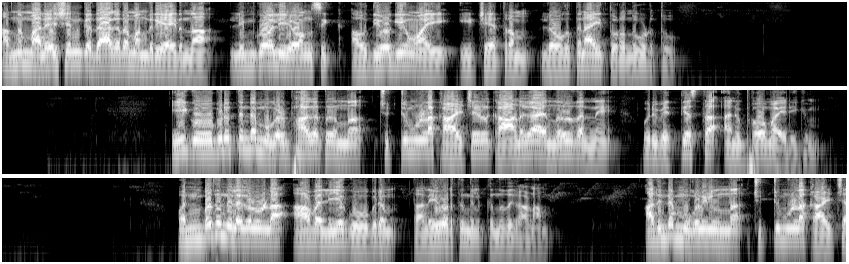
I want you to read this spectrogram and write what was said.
അന്ന് മലേഷ്യൻ ഗതാഗത മന്ത്രിയായിരുന്ന ലിംഗോ ലിയോങ്സിക് ഔദ്യോഗികമായി ഈ ക്ഷേത്രം ലോകത്തിനായി തുറന്നുകൊടുത്തു. ഈ ഗോപുരത്തിന്റെ മുകൾ ഭാഗത്ത് നിന്ന് ചുറ്റുമുള്ള കാഴ്ചകൾ കാണുക എന്നത് തന്നെ ഒരു വ്യത്യസ്ത അനുഭവമായിരിക്കും. ഒൻപത് നിലകളുള്ള ആ വലിയ ഗോപുരം തലയുയർത്തി നിൽക്കുന്നത് കാണാം. അതിന്റെ മുകളിൽ നിന്ന് ചുറ്റുമുള്ള കാഴ്ച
